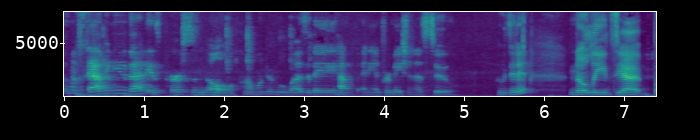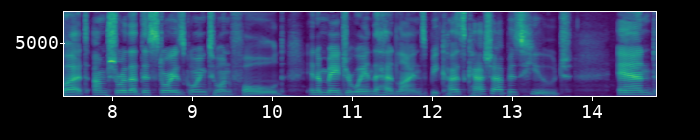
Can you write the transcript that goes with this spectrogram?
Someone stabbing you, that is personal. I wonder who it was. Do they have any information as to who did it? no leads yet, but I'm sure that this story is going to unfold in a major way in the headlines because Cash App is huge. And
